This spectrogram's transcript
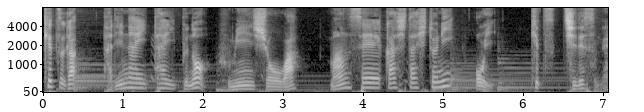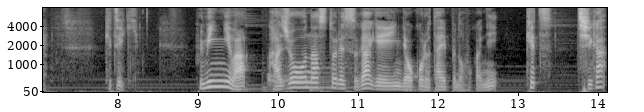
血が足りないタイプの不眠症は慢性化した人に多い。血血ですね。血液。不眠には過剰なストレスが原因で起こるタイプの他に血血が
